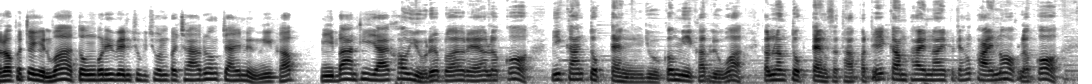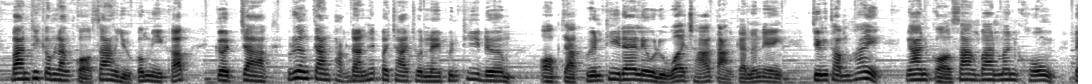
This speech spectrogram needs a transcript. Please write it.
เราก็จะเห็นว่าตรงบริเวณชุมชนประชาร่วมใจหนึ่งนี้ครับมีบ้านที่ย้ายเข้าอยู่เรียบร้อยแล้ว แล้วก็มีการตกแต่งอยู่ก็มีครับ หรือว่ากำลังตกแต่งสถาปัตยกรรมภายในทั้งภายนอก แล้วก็บ้านที่กำลังก่อสร้างอยู่ก็มีครับ เกิดจากเรื่องการผลักดันให้ประชาชนในพื้นที่เดิม ออกจากพื้นที่ได้เร็วหรือว่าช้าต่างกันนั่นเอง จึงทำให้งานก่อสร้างบ้านมั่นคง ใน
